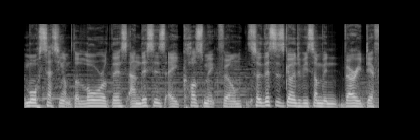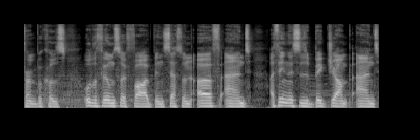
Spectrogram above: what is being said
more setting up the lore of this. And this is a cosmic film. So this is going to be something very different because all the films so far have been set on earth and I think this is a big jump. And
